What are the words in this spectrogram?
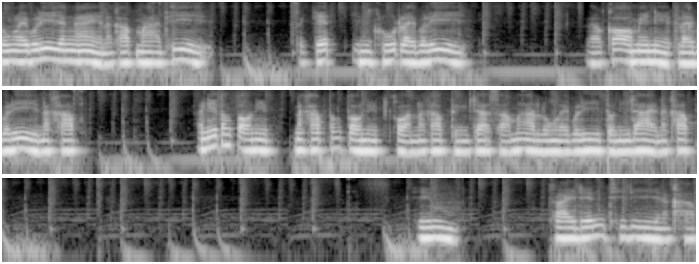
ลง Library ยังไงนะครับ มาที่ Sketch Include Library แล้วก็ Manage Library นะครับ อันนี้ต้องต่อเน็ตนะครับ ต้องต่อเน็ตก่อนนะครับ ถึงจะสามารถลง Library ตัวนี้ได้นะครับพิมพ์ Trident TD นะครับ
